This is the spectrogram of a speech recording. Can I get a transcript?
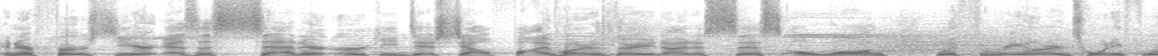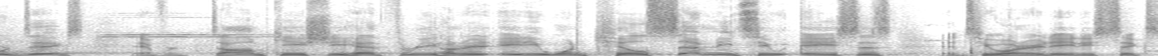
In her first year as a setter, Erke dished out 530 39 assists along with 324 digs. And for Domke, she had 381 kills, 72 aces, and 286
